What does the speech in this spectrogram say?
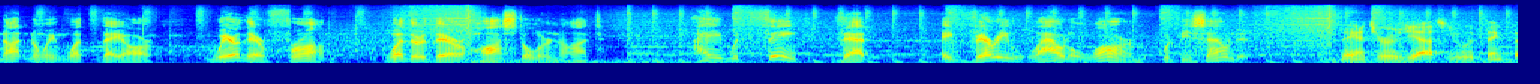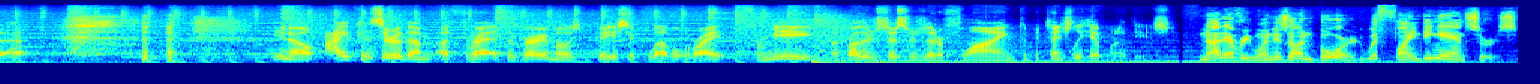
not knowing what they are, where they're from, whether they're hostile or not, I would think that a very loud alarm would be sounded. The answer is yes, you would think that. you know, I consider them a threat at the very most basic level, right? For me, my brothers and sisters that are flying could potentially hit one of these. Not everyone is on board with finding answers.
